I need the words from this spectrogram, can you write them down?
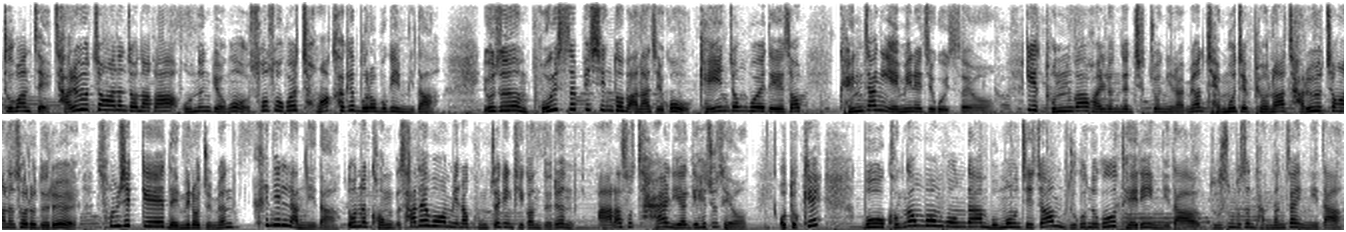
두 번째, 자료 요청하는 전화가 오는 경우 소속을 정확하게 물어보기입니다. 요즘 보이스 피싱도 많아지고 개인정보에 대해서 굉장히 예민해지고 있어요. 특히 돈과 관련된 직종이라면 재무제표나 자료 요청하는 서류들을 손쉽게 내밀어주면 큰일 납니다. 또는 건- 사대보험이나 공적인 기관들은 알아서 잘 이야기해주세요. 어떻게? 뭐 건강보험공단 모모지점 누구누구 대리입니다. 무슨 무슨 담당자입니다.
